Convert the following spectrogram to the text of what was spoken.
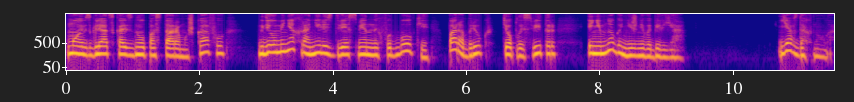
Мой взгляд скользнул по старому шкафу, где у меня хранились две сменных футболки, пара брюк, теплый свитер и немного нижнего белья. Я вздохнула.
